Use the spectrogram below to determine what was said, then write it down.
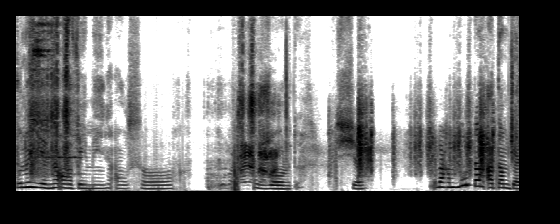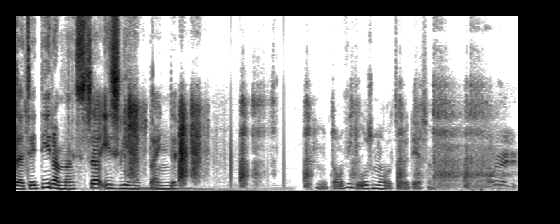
bunun yerine AVM'ni var. Zordur. Şu. Baxın buradan adam gələcək. Deyirəm mən sizə izləyin hətta indi. Daha video uzun olacaq deyəsən. Oraya git.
